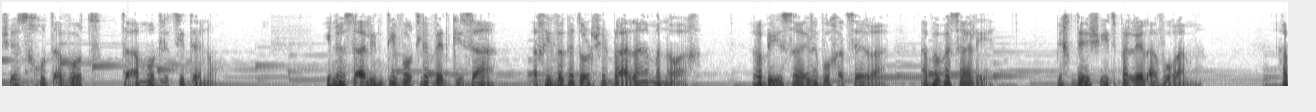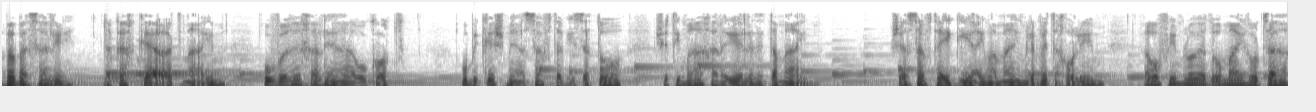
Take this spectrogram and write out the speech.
שזכות אבות תעמוד לצידנו. היא נסעה לנתיבות לבית גיסה, אחיו הגדול של בעלה המנוח, רבי ישראל אבוחצירא, הבבא סאלי, בכדי שיתפלל עבורם. הבבא סאלי לקח קערת מים וברך עליה ארוכות, וביקש מהסבתא גיסתו שתמרח על הילד את המים. כשהסבתא הגיעה עם המים לבית החולים, הרופאים לא ידעו מה היא רוצה,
